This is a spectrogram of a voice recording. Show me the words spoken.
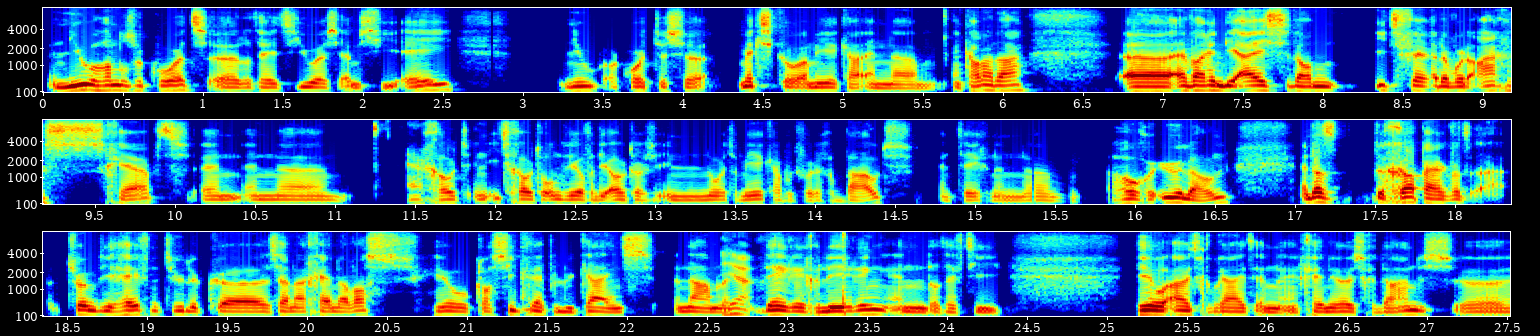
een nieuw handelsakkoord. Uh, dat heet USMCA nieuw akkoord tussen Mexico, Amerika en, uh, en Canada. En waarin die eisen dan iets verder worden aangescherpt. En, en een, groot, een iets groter onderdeel van die auto's in Noord-Amerika moet worden gebouwd. En tegen een um, hoger uurloon. En dat is de grap eigenlijk. Want Trump die heeft natuurlijk, zijn agenda was heel klassiek republikeins. Namelijk Ja. deregulering. En dat heeft hij heel uitgebreid en, en genereus gedaan. Dus uh,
